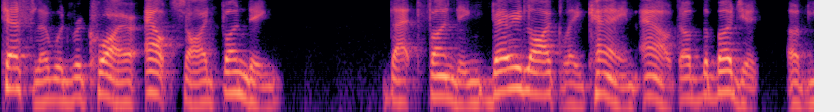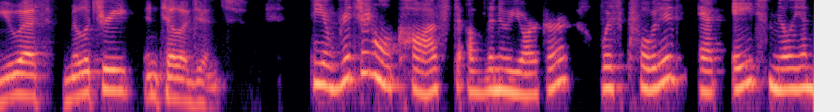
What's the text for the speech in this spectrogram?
Tesla would require outside funding. That funding very likely came out of the budget of U.S. military intelligence. The original cost of the New Yorker was quoted at $8 million,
